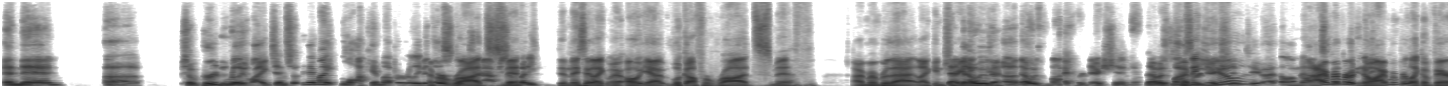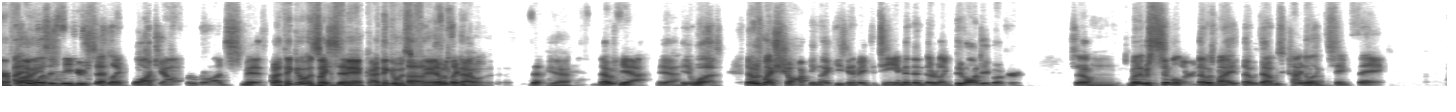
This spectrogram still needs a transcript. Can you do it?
And then, uh, so Gruden really liked him. So they might lock him up early. But Remember Rod Smith? Somebody. Didn't they say like, oh yeah, look out for Rod Smith? I remember that, like in That, training. that was uh, that was my prediction. That was my Was prediction you? too. I thought. No, I remember. No, I remember like a verified. it wasn't me who said like watch out for Rod Smith. I think it was I like said, Vic. I think it was uh, Vic. that was like that, that- yeah. that yeah yeah it was. That was my shocking like he's going to make the team, and then they're like Devontae Booker. So Mm. but it was similar. That was my that, was- that was kind of Yeah. like the same thing.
